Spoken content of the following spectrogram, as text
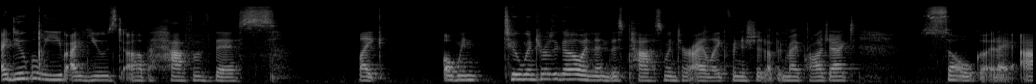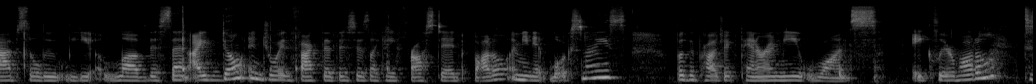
I do believe I used up half of this like a win two winters ago and then this past winter I like finished it up in my project. so good. I absolutely love this scent. I don't enjoy the fact that this is like a frosted bottle. I mean, it looks nice, but the Project Panner in me wants a clear bottle to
